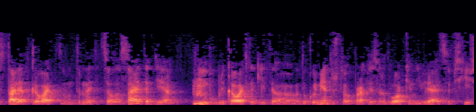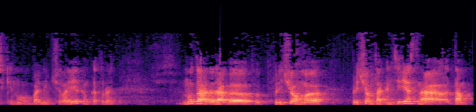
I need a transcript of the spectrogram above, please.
стали открывать в интернете целые сайты, где публиковать какие-то документы, что профессор Дворкин является психически ну, больным человеком, который... Ну да, да, да, причем, причем так интересно, там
